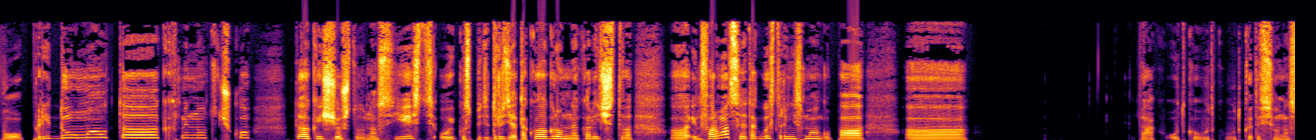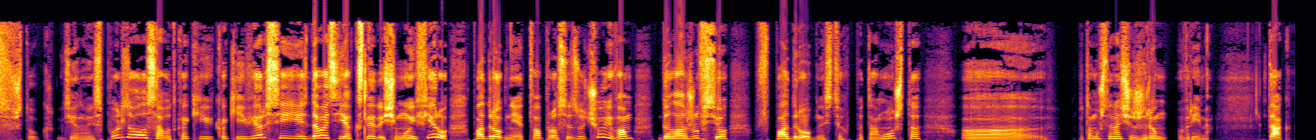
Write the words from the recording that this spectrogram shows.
По придумал. Так, минуточку. Так, еще что у нас есть? Ой, господи, друзья, такое огромное количество э, информации я так быстро не смогу. По э, так, утка, утка, утка, это все у нас что, где оно использовалось, а вот какие, какие версии есть. Давайте я к следующему эфиру подробнее этот вопрос изучу и вам доложу все в подробностях, потому что, э, потому что иначе жрем время. Так,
